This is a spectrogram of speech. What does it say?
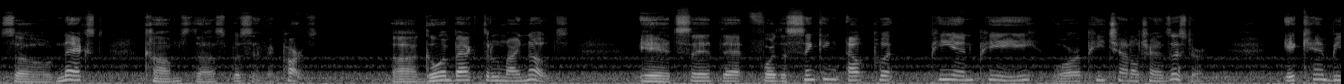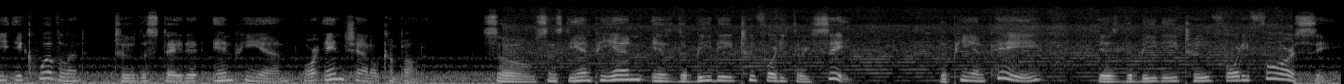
So, next comes the specific parts. Uh, going back through my notes, it said that for the sinking output PNP or P channel transistor, it can be equivalent to the stated NPN or N channel component. So, since the NPN is the BD243C, the PNP is the BD244C,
